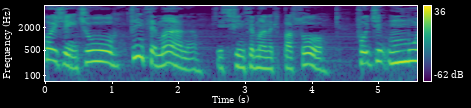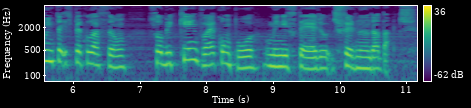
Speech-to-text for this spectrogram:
Oi, gente. O fim de semana, esse fim de semana que passou, foi de muita especulação sobre quem vai compor o ministério de Fernando Haddad.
